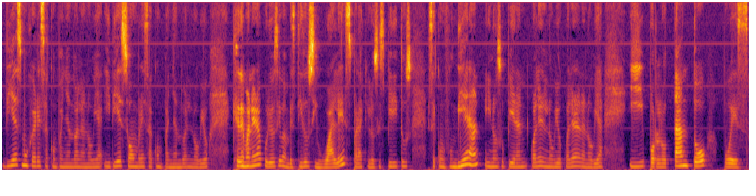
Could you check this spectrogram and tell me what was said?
10 mujeres acompañando a la novia y 10 hombres acompañando al novio, que de manera curiosa iban vestidos iguales para que los espíritus se confundieran y no supieran cuál era el novio, cuál era la novia y por lo tanto, pues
